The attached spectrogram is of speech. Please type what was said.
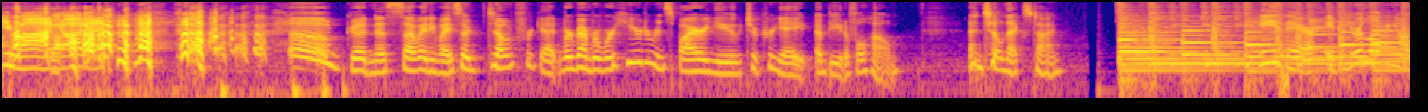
Yvonne. Got it. Oh goodness. So anyway, so don't forget. Remember, we're here to inspire you to create a beautiful home. Until next time. Hey there. If you're loving our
